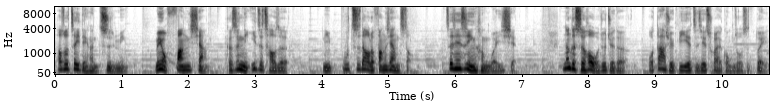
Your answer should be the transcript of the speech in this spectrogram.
他说这一点很致命，没有方向，可是你一直朝着你不知道的方向走，这件事情很危险。那个时候我就觉得，我大学毕业直接出来工作是对的。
